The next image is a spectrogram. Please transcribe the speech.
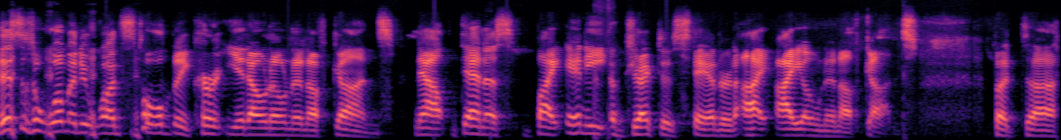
this is a woman who once told me, Kurt, you don't own enough guns. Now, Dennis, by any objective standard, I I own enough guns. But uh,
